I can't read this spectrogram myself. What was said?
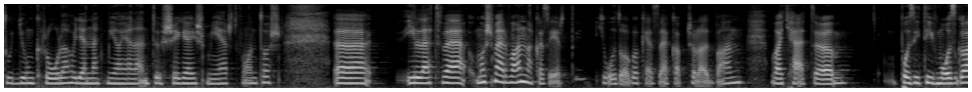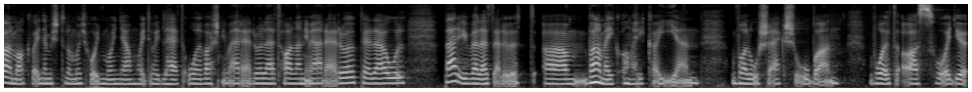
tudjunk róla, hogy ennek mi a jelentősége és miért fontos. illetve most már vannak azért jó dolgok ezzel kapcsolatban, vagy hát pozitív mozgalmak, vagy nem is tudom, hogy hogy mondjam, hogy, hogy lehet olvasni már erről, lehet hallani már erről. Például pár évvel ezelőtt um, valamelyik amerikai ilyen valóságsóban volt az, hogy,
